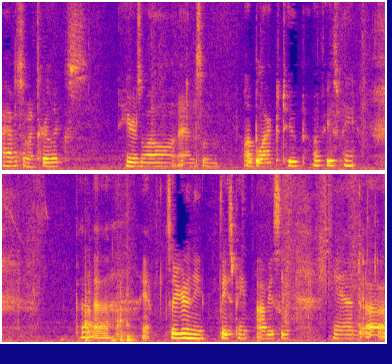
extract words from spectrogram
I have some acrylics here as well, and some a black tube of face paint. But uh, yeah, so you're gonna need face paint, obviously, and uh,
